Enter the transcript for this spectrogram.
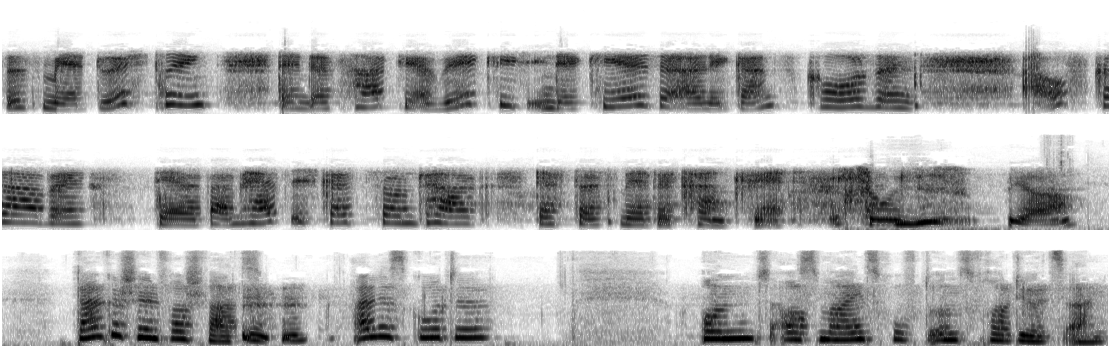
das mehr durchdringt, denn das hat ja wirklich in der Kirche eine ganz große Aufgabe, der Barmherzigkeitssonntag, dass das mehr bekannt wird. Ich So danke ist es. Ja. Dankeschön, Frau Schwarz. Mhm. Alles Gute. Und aus Mainz ruft uns Frau Dülz an.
